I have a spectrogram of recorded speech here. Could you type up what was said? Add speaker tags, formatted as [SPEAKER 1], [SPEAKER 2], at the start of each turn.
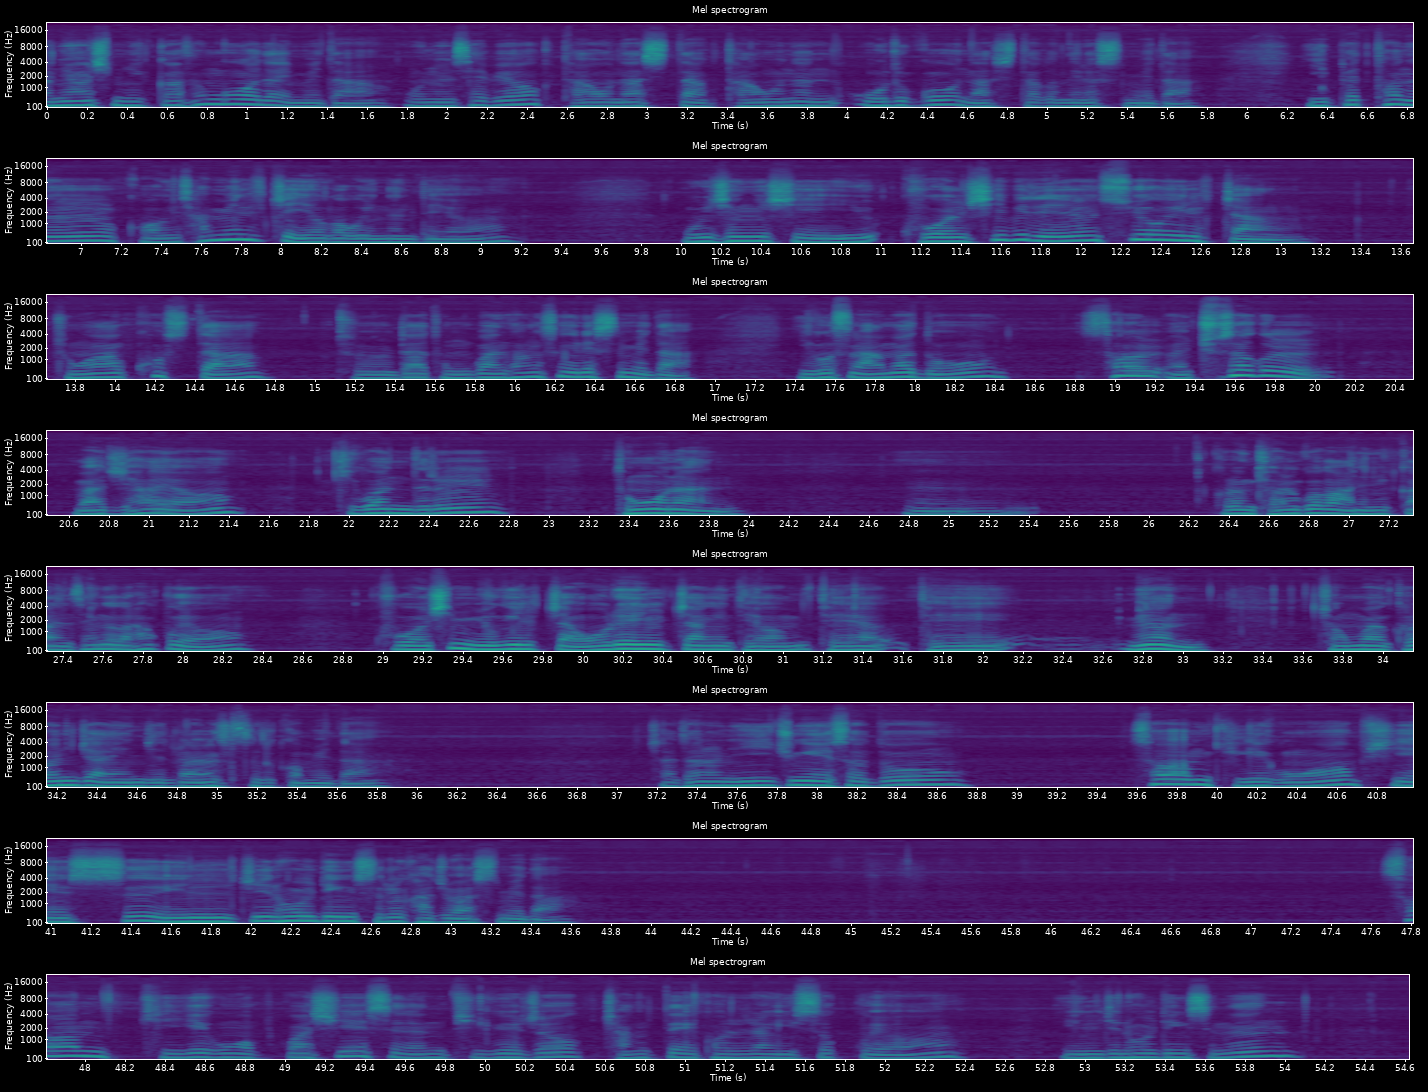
[SPEAKER 1] 안녕하십니까 성공하다입니다. 오늘 새벽 다우 나스닥 다우는 오르고 나스닥은 내렸습니다. 이 패턴을 거의 3일째 이어가고 있는데요. 우리 증시 9월 11일 수요일장 종합 코스닥 둘 다 동반 상승을 했습니다. 이것은 아마도 설 추석을 맞이하여 기관들을 동원한 음, 그런 결과가 아닐까 하는 생각을 하고요. 9월 16일자 월요일장이 되어, 되어, 되면 정말 그런지 아닌지를 알수 있을 겁니다. 자, 저는 이 중에서도 서암기계공업, CS, 일진홀딩스를 가져왔습니다. 서암기계공업과 CS는 비교적 장대 거래량이 있었고요. 일진홀딩스는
